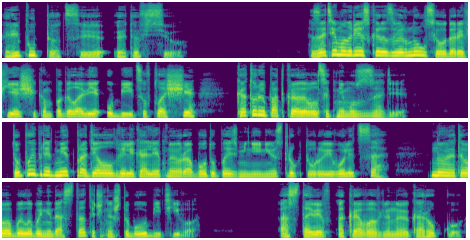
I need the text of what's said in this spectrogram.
репутация — это все». Затем он резко развернулся, ударив ящиком по голове убийцу в плаще, который подкрадывался к нему сзади. Тупой предмет проделал великолепную работу по изменению структуры его лица, но этого было бы недостаточно, чтобы убить его. Оставив окровавленную коробку,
